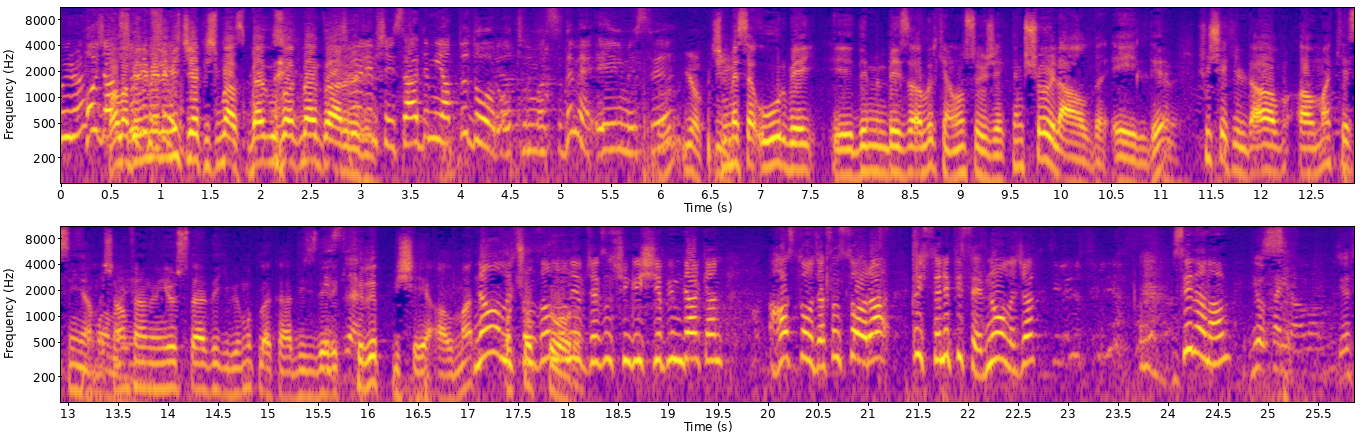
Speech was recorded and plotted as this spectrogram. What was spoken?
Buyurun. Hocam Valla şöyle benim bir elim şey. hiç yakışmaz. Ben uzaktan tarif Şöyle edeyim. bir şey. Serdem'in yaptığı doğru. Oturması değil mi? Eğilmesi. Yok. Şimdi mesela Uğur Bey e, demin bezi alırken onu söyleyecektim. Şöyle aldı, eğildi. Şu şekilde al- almak kesin yanlış. Hanımefendinin gösterdiği gibi mutlaka dizleri Dizler. kırıp bir şeye almak Ne o alırsanız çok alın onu doğru. yapacaksın. Çünkü iş yapayım derken hasta olacaksın. Sonra 3 sene pis ev. Ne olacak? Sil anam. Yok hani göz,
